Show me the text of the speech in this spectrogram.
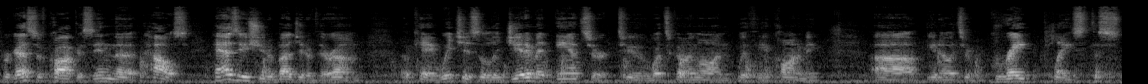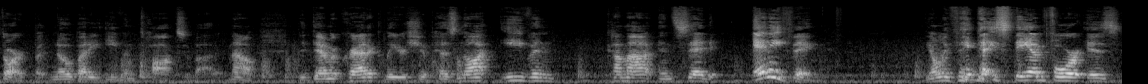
Progressive Caucus in the House has issued a budget of their own, okay, which is a legitimate answer to what's going on with the economy. Uh, you know, it's a great place to start, but nobody even talks about it. Now, the Democratic leadership has not even come out and said anything. The only thing they stand for is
